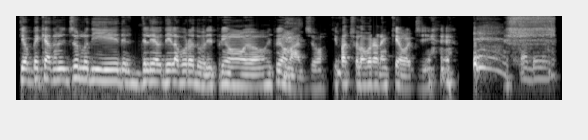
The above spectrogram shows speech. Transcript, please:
ti ho beccato nel giorno di, del, delle, dei lavoratori, il primo, il primo maggio. ti faccio lavorare anche oggi. Va bene.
